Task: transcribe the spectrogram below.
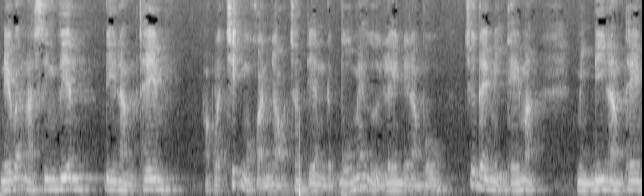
Nếu bạn là sinh viên, đi làm thêm hoặc là trích một khoản nhỏ trong tiền được bố mẹ gửi lên để làm vốn. Trước đây mình thế mà, mình đi làm thêm,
